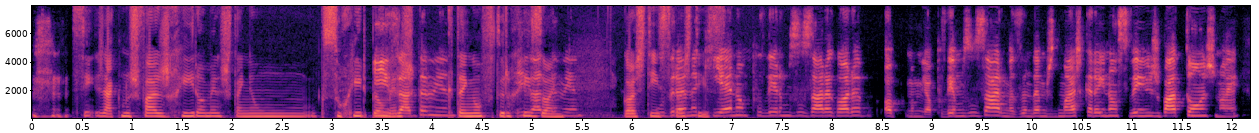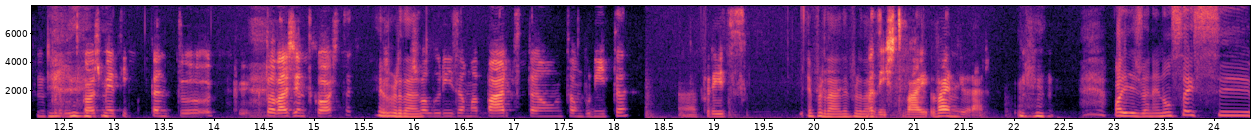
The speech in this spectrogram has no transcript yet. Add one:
Sim, já que nos faz rir, ao menos que tenham que sorrir, pelo Exatamente. menos que tenham um futuro risonho. Exatamente. Gosto disso, o drama gosto disso. que é não podermos usar agora, ou melhor, podemos usar, mas andamos de máscara e não se veem os batons, não é? Um produto cosmético tanto que, que, toda a gente gosta, é verdade. que valoriza uma parte tão, tão bonita, uh, por isso é verdade, é verdade. Mas isto vai, vai melhorar. Olha, Joana, não sei se,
